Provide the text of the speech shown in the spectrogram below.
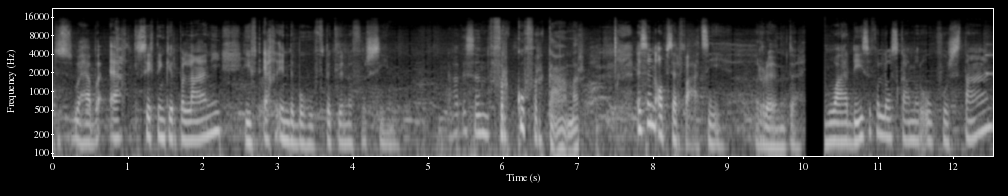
Dus we hebben echt, Stichting Kirpelani heeft echt in de behoefte kunnen voorzien. En wat is een verkoeverkamer? Het is een observatieruimte. Waar deze verloskamer ook voor staan.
